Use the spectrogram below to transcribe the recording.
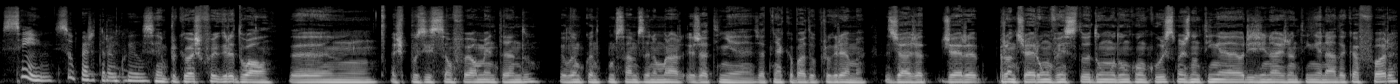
Sim, super tranquilo. Sim, porque eu acho que foi gradual. Hum, a exposição foi aumentando. Eu lembro quando começámos a namorar, eu já tinha, já tinha acabado o programa. Já, já, já era, pronto, já era um vencedor de um, de um concurso, mas não tinha originais, não tinha nada cá fora.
